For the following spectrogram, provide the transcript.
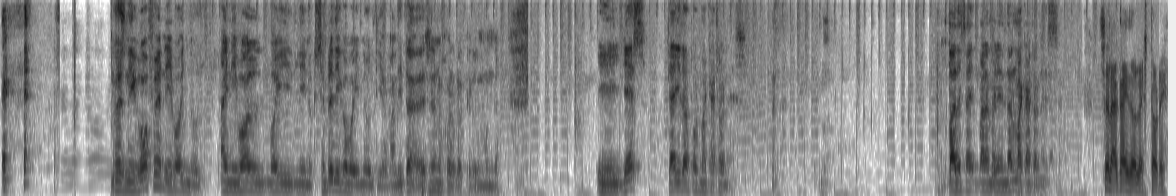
no es ni Gopher ni Void Null. Ay, ni Vol, Void Linux. Siempre digo Void Null, tío. Maldita, es el mejor bloque del mundo. Y Jess se ha ido a por macarrones. para, para merendar macarrones. Se le ha caído el store.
